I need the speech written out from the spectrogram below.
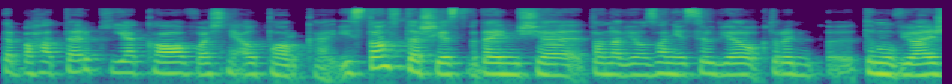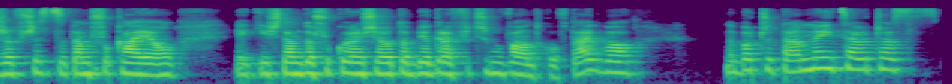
te bohaterki jako właśnie autorkę. I stąd też jest, wydaje mi się, to nawiązanie, Sylwio, o którym e, ty mówiłaś, że wszyscy tam szukają, jakiś tam doszukują się autobiograficznych wątków, tak? Bo, no bo czytamy i cały czas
